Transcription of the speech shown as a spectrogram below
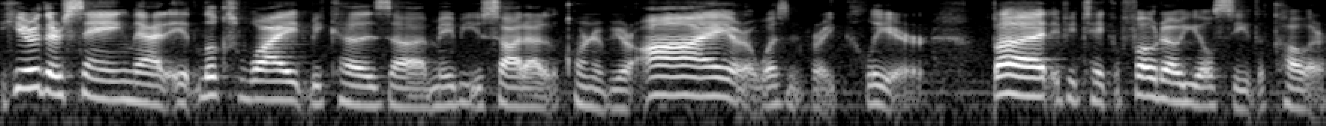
here they're saying that it looks white because uh, maybe you saw it out of the corner of your eye or it wasn't very clear. But if you take a photo, you'll see the color.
